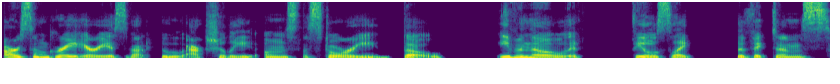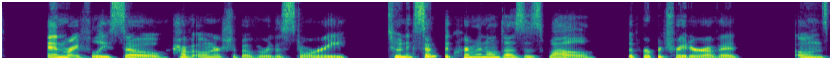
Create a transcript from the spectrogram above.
are some gray areas about who actually owns the story, though, even though it feels like the victims, and rightfully so, have ownership over the story. To an extent, the criminal does as well. The perpetrator of it owns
